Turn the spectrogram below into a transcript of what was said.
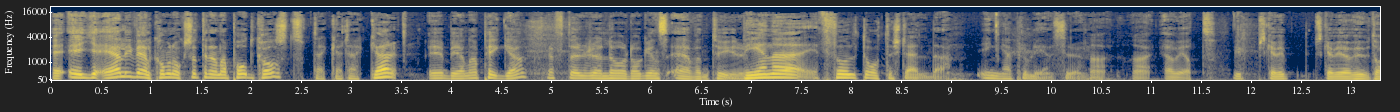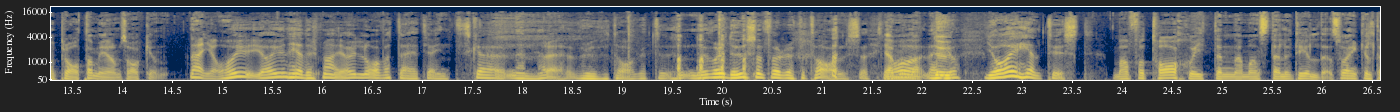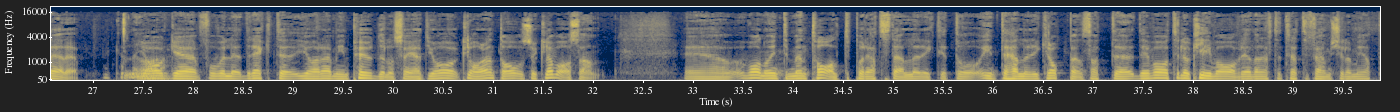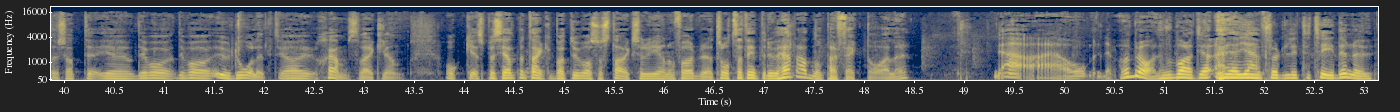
Eh, Eje Älg, välkommen också till denna podcast. Tackar, tackar. Är bena pigga efter lördagens äventyr? Bena är fullt återställda. Inga problem ser du. Nej, nej jag vet. Ska, vi, ska vi överhuvudtaget prata mer om saken? Nej, jag, har ju, jag är ju en hedersman. Jag har ju lovat dig att jag inte ska nämna det överhuvudtaget. Nu var det du som förde det på tal. Så jag, ja, man, du, jag, jag, är helt tyst. Man får ta skiten när man ställer till det. Så enkelt är det. det jag vara. Eh, får väl direkt eh, göra min pudel och säga att jag klarar inte av att cykla Vasan. Eh, var nog inte mentalt på rätt ställe riktigt och inte heller i kroppen. Så att, eh, det var till att kliva av redan efter 35 kilometer. Så att, eh, det, var, det var urdåligt. Jag skäms verkligen. Och eh, Speciellt med tanke på att du var så stark så du genomförde det. Trots att inte du heller hade någon perfekt dag, eller? Ja, det var bra. Det var bara att jag, jag jämförde lite tider nu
